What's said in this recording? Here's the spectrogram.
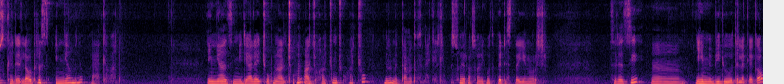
እስከደላው ድረስ እኛ ምንም አያገባንም። እኛ እዚህ ሚዲያ ላይ ጩሁን አልጩሁን አልጩኋችሁም ጩኋችሁም ምንም የምታመጡት ነገር የለም። እሷ የራሷን ህይወት በደስታ እየኖረች ነው። ስለዚህ ይህም ቪዲዮ የተለቀቀው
